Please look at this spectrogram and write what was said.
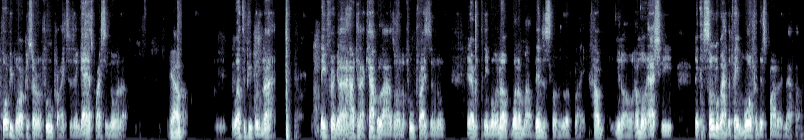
poor people are concerned with food prices and gas prices going up. Yeah. Wealthy people's not. They figuring out how can I capitalize on the food prices and the and everything going up, what are my business going to look like? How, you know, I'm going to actually, the consumer going to have to pay more for this product now.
